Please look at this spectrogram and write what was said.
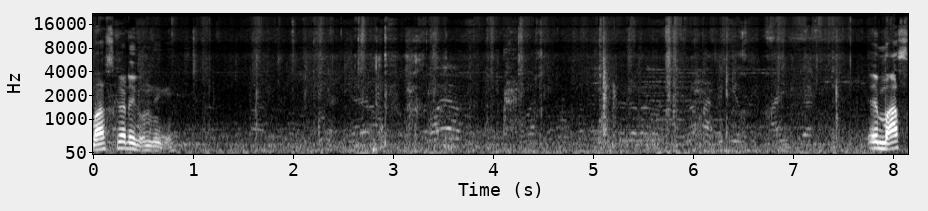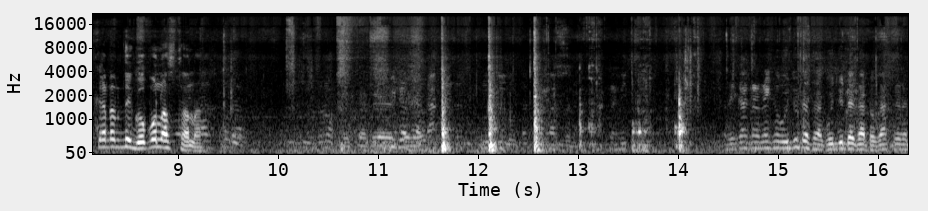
মাছ কাটে কোন দিকে? এ মাছ কাটার দিয়ে গোপন আস্থা না। রেখে ওই দুটো থাক ওই দুটো কাটো কাঁকড়া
